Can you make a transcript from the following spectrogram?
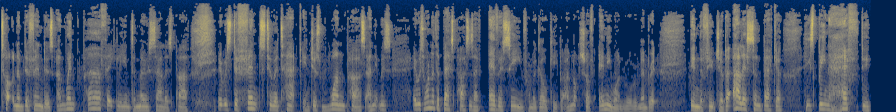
Tottenham defenders and went perfectly into Mo Salah's path. It was defence to attack in just one pass, and it was it was one of the best passes I've ever seen from a goalkeeper. I'm not sure if anyone will remember it in the future. But Alisson Becker, he's been hefty,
